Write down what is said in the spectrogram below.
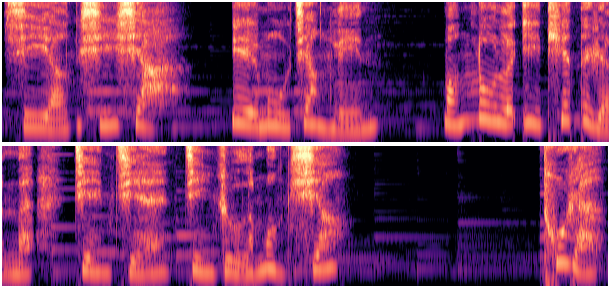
夕阳西下，夜幕降临，忙碌了一天的人们渐渐进入了梦乡。突然，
